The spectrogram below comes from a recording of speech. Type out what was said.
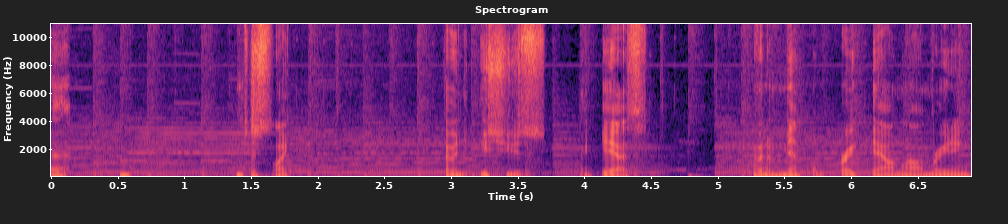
uh, I'm just like having issues, I guess. Having a mental breakdown while I'm reading.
